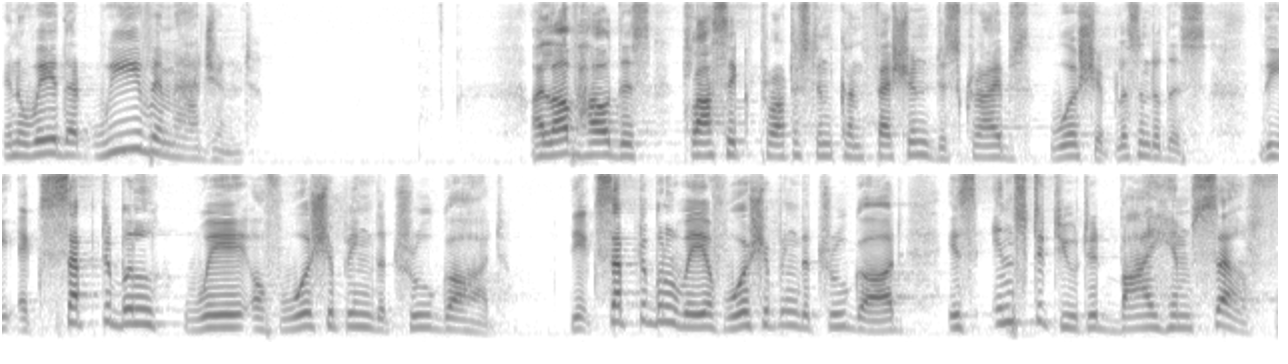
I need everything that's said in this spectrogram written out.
in a way that we've imagined. I love how this classic Protestant confession describes worship. Listen to this the acceptable way of worshiping the true God the acceptable way of worshiping the true God is instituted by Himself.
